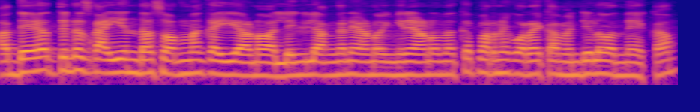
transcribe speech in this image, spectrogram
അദ്ദേഹത്തിന്റെ കൈ എന്താ? സ്വർണ കൈയാണോ? അല്ലെങ്കിൽ അങ്ങനെയാണോ? ഇങ്ങനെയാണോ? എന്നൊക്കെ പറഞ്ഞ് കുറേ കമന്റുകൾ വന്നേക്കാം.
